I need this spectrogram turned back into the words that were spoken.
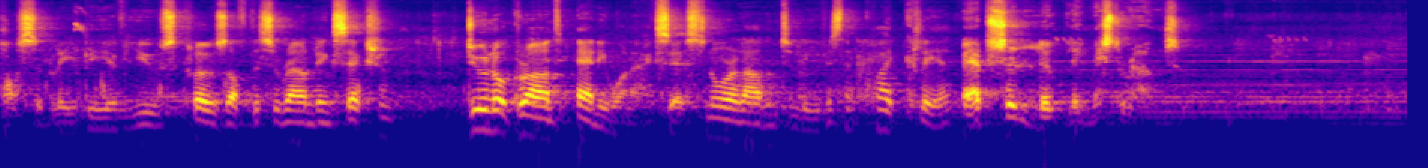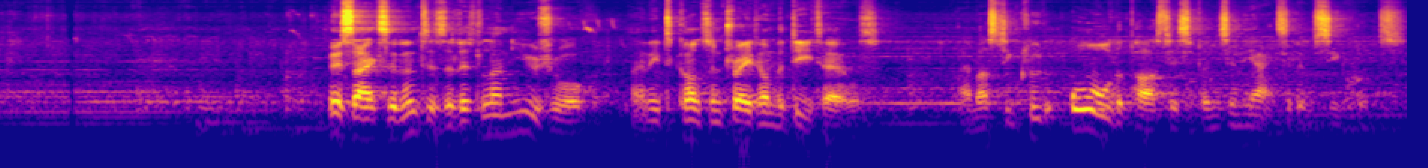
possibly be of use, close off the surrounding section. Do not grant anyone access, nor allow them to leave. Is that quite clear? Absolutely, Mr. Holmes. This accident is a little unusual. I need to concentrate on the details. I must include all the participants in the accident sequence.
